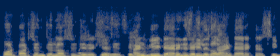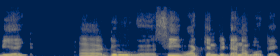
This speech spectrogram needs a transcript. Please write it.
for pursuant to lawsuit direction. Yes, and we directed the go. joint director CBI uh, to uh, see what can be done about it.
